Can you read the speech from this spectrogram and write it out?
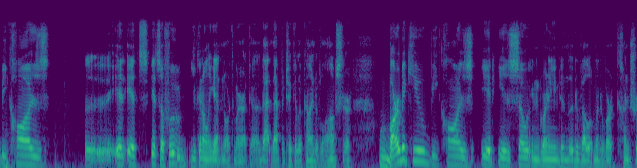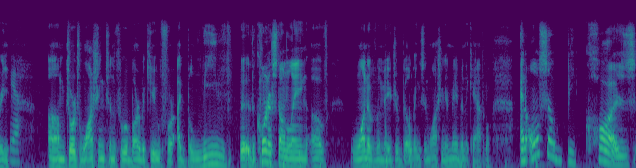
because uh, it, it's it's a food you can only get in North America. That that particular kind of lobster. Barbecue because it is so ingrained in the development of our country. Yeah. um, George Washington threw a barbecue for, I believe, uh, the cornerstone laying of one of the major buildings in Washington, may have been the Capitol. And also because,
